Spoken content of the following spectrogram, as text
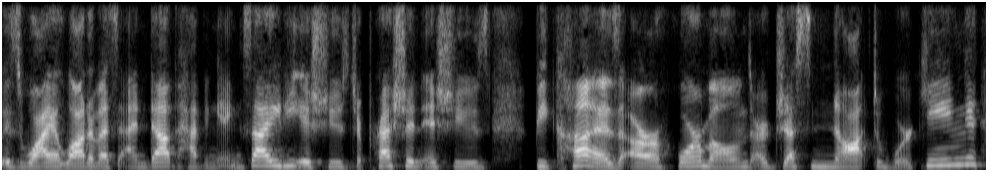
is why a lot of us end up having anxiety issues, depression issues, because our hormones are just not working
